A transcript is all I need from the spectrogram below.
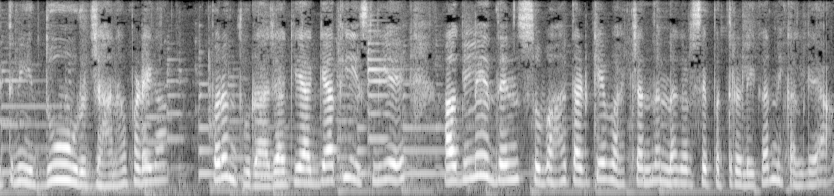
इतनी दूर जाना पड़ेगा। परंतु राजा की आज्ञा थी, इसलिए अगले दिन सुबह तड़के वह चंदन नगर से पत्र लेकर निकल गया।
